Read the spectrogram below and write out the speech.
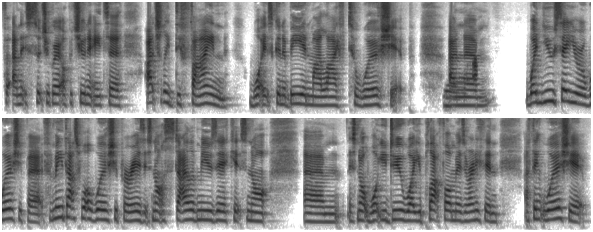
for, and it's such a great opportunity to actually define what it's going to be in my life to worship. Yeah. And um, when you say you're a worshiper, for me, that's what a worshiper is. It's not a style of music. It's not um, it's not what you do, where your platform is, or anything. I think worship,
